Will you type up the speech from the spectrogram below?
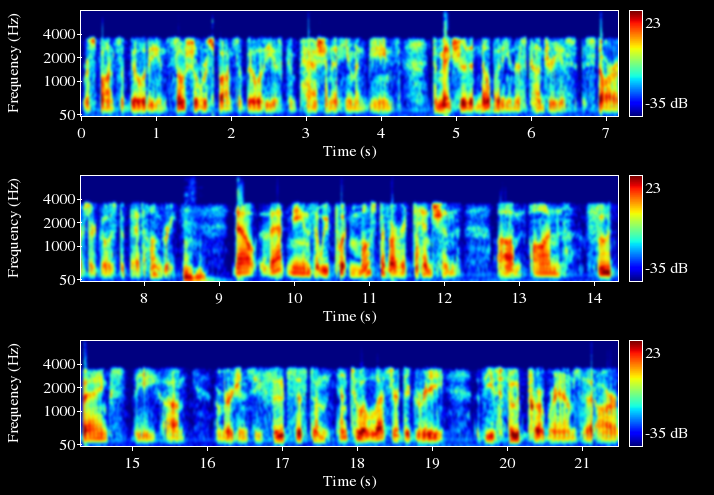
responsibility and social responsibility as compassionate human beings to make sure that nobody in this country is starves or goes to bed hungry. Now that means that we've put most of our attention um, on food banks, the um, emergency food system, and to a lesser degree, these food programs that are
